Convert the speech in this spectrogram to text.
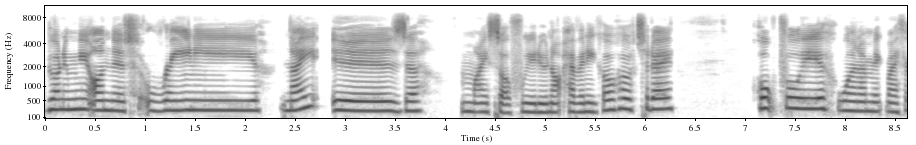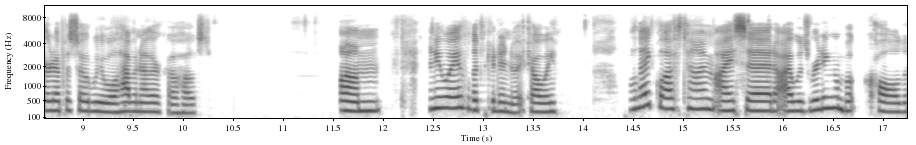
Joining me on this rainy night is myself. We do not have any co host today. Hopefully, when I make my third episode, we will have another co host. Um, anyway, let's get into it, shall we? Like last time, I said I was reading a book called,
